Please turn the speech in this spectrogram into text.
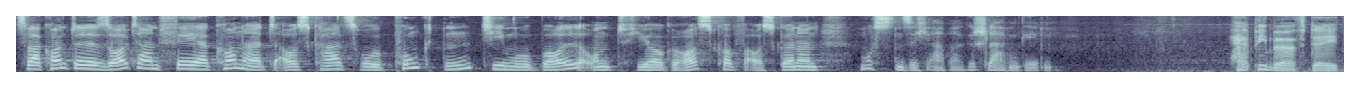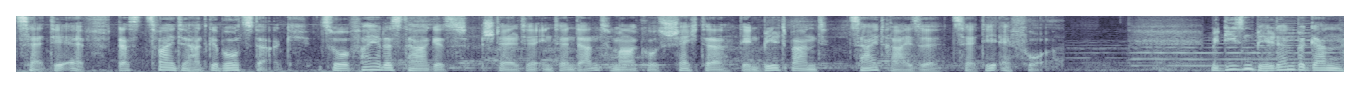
Zwar konnte Soltan Feher Konrad aus Karlsruhe punkten, Timo Boll und Jörg Roskopf aus Gönnern mussten sich aber geschlagen geben. Happy Birthday ZDF. Das zweite hat Geburtstag. Zur Feier des Tages stellte Intendant Markus Schächter den Bildband Zeitreise ZDF vor. Mit diesen Bildern begann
